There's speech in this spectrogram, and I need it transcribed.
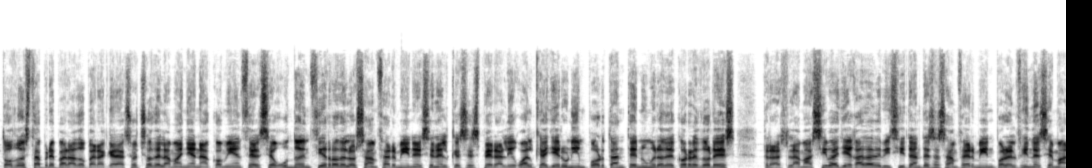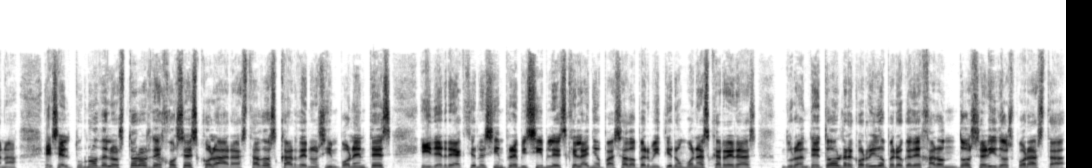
Todo está preparado para que a las 8 de la mañana comience el segundo encierro de los Sanfermines, en el que se espera, al igual que ayer, un importante número de corredores tras la masiva llegada de visitantes a San Fermín por el fin de semana. Es el turno de los toros de José Escolar, hasta dos cárdenos imponentes y de reacciones imprevisibles que el año pasado permitieron buenas carreras durante todo el recorrido, pero que dejaron dos heridos por asta.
